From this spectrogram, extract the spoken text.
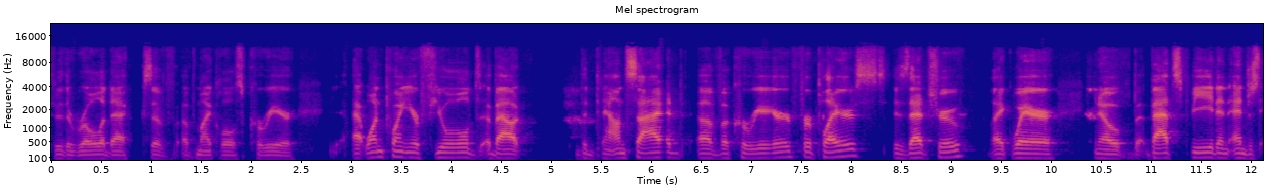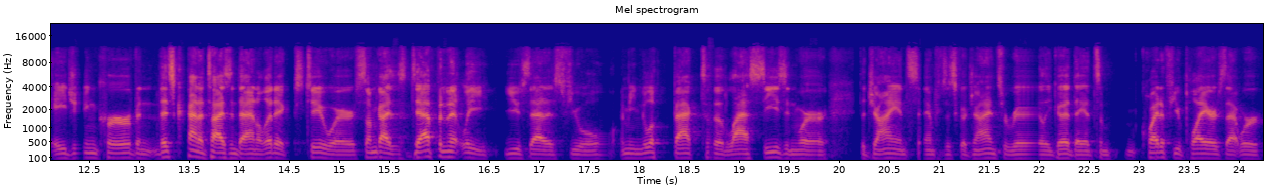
through the Rolodex of, of Michael's career, at one point you're fueled about the downside of a career for players. Is that true? Like where, you know, bat speed and, and just aging curve. And this kind of ties into analytics too, where some guys definitely use that as fuel. I mean, you look back to the last season where the Giants, San Francisco Giants, were really good. They had some quite a few players that were,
